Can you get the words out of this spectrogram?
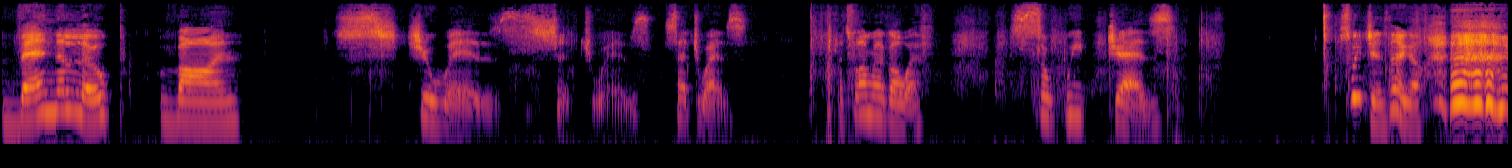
Vanellope Von Setchwez. Setchwez. Setchwez. That's what I'm gonna go with. Sweet jazz. Sweet jazz, there you go.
